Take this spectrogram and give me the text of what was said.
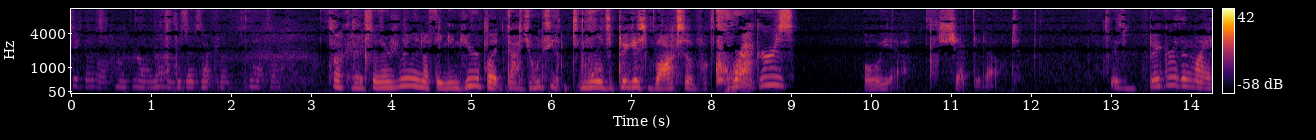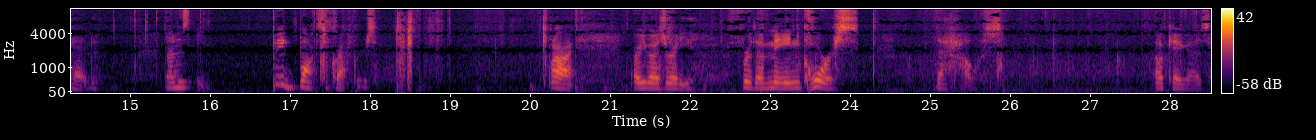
Take that off and put on that, because that's not connected to that. Okay, so there's really nothing in here, but guys, you want to see the world's biggest box of crackers? Oh yeah, check it out. It's bigger than my head. That is a big box of crackers. Alright, are you guys ready for the main course? The house. Okay, guys.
